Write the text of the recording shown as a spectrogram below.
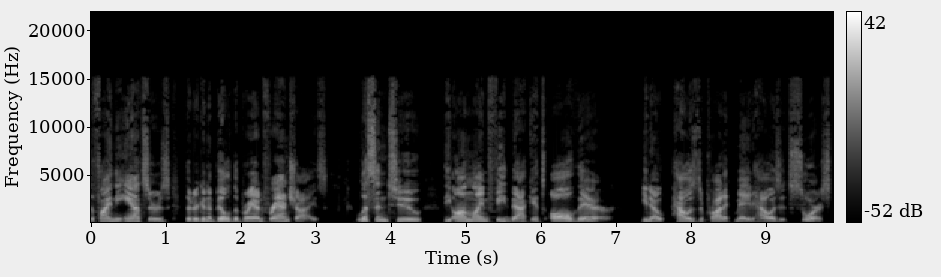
to find the answers that are going to build the brand franchise. Listen to the online feedback, it's all there. You know, how is the product made? How is it sourced?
